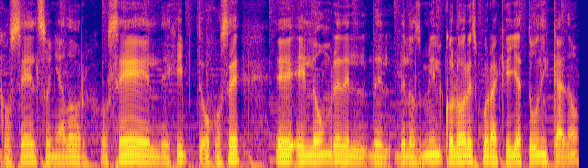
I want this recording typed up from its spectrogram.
José el soñador, José el de Egipto, José eh, el hombre de los mil colores por aquella túnica, ¿no?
